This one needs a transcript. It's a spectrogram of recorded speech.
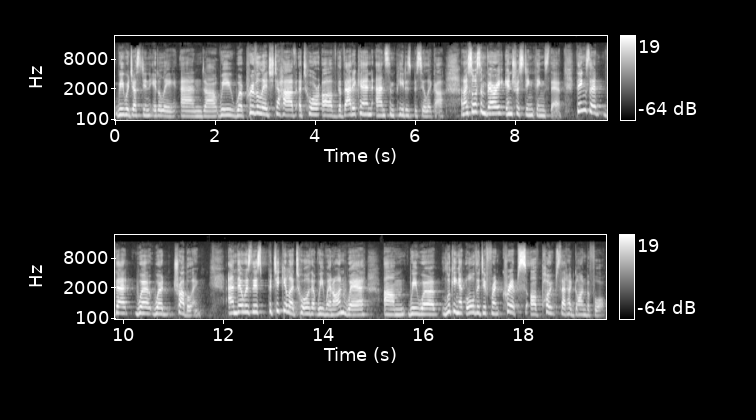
we were just in Italy and uh, we were privileged to have a tour of the Vatican and St. Peter's Basilica. And I saw some very interesting things there, things that, that were, were troubling. And there was this particular tour that we went on where um, we were looking at all the different crypts of popes that had gone before.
